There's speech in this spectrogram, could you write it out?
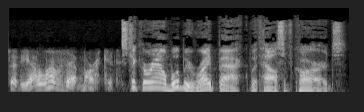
City. I love that market. Stick around. We'll be right back with House of Cards.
